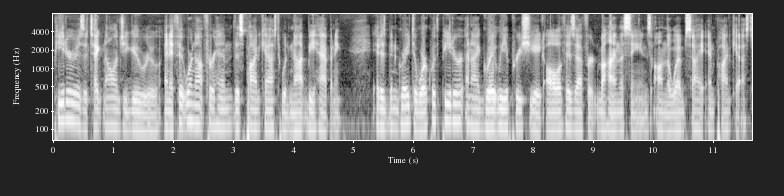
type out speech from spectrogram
Peter is a technology guru, and if it were not for him, this podcast would not be happening. It has been great to work with Peter, and I greatly appreciate all of his effort behind the scenes on the website and podcast.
